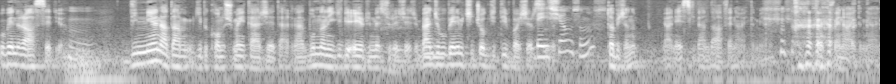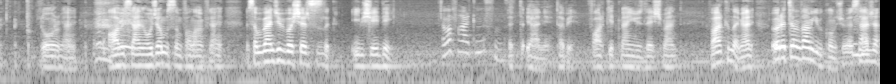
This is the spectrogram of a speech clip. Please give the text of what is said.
Bu beni rahatsız ediyor. Hmm. Dinleyen adam gibi konuşmayı tercih ederdim. Yani bununla ilgili bir evrilme süreci. Bence bu benim için çok ciddi bir başarısızlık. Değişiyor musunuz? Tabii canım. Yani eskiden daha fenaydım yani. Çok fenaydım yani. Zor yani. Abi sen hoca mısın falan filan. Mesela bu bence bir başarısızlık. İyi bir şey değil. Ama farkındasınız. E, Yani tabii fark etmen, yüzleşmen farkındayım. Yani öğreten adam gibi konuşuyorum. Mesela Sercan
